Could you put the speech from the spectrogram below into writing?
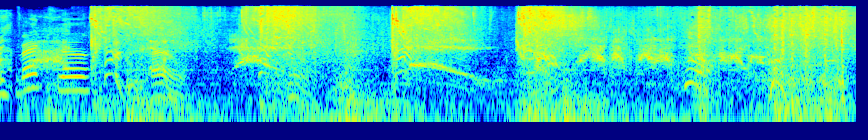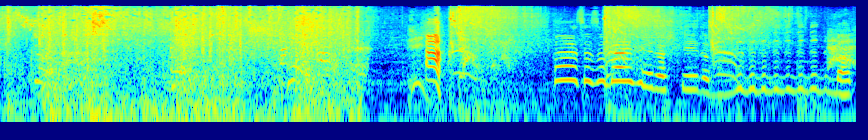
Ich wechsle. Oh. Ah, das ist so geil, wie er da steht und macht.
